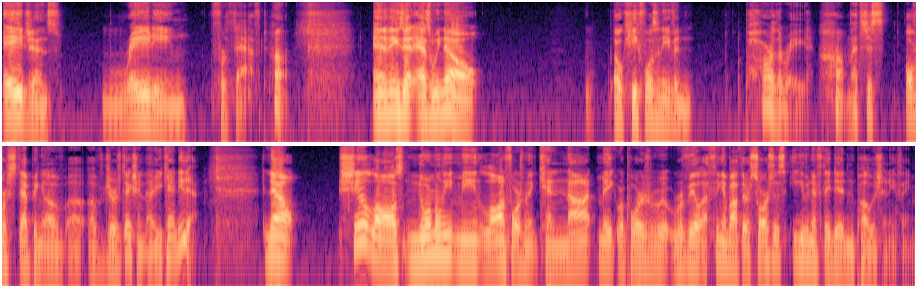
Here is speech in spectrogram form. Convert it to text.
agents raiding for theft, huh? And the things that, as we know, O'Keefe wasn't even part of the raid. Huh, that's just overstepping of uh, of jurisdiction. Now you can't do that. Now, shield laws normally mean law enforcement cannot make reporters re- reveal a thing about their sources, even if they didn't publish anything.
